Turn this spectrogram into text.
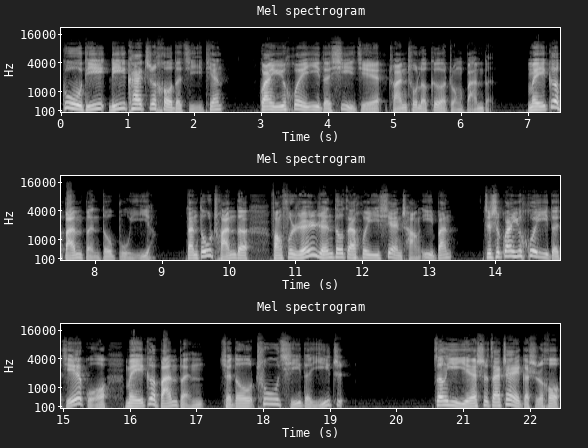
顾迪离开之后的几天，关于会议的细节传出了各种版本，每个版本都不一样，但都传的仿佛人人都在会议现场一般。只是关于会议的结果，每个版本却都出奇的一致。曾毅也是在这个时候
